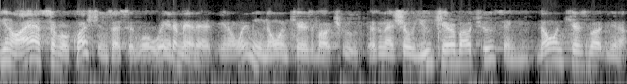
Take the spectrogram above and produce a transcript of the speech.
you know, I asked several questions. I said, well, wait a minute. You know, what do you mean no one cares about truth? Doesn't that show you care about truth? And no one cares about, you know.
